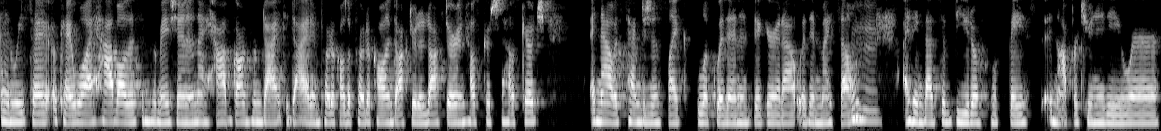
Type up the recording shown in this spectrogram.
and we say, okay, well, I have all this information and I have gone from diet to diet and protocol to protocol and doctor to doctor and health coach to health coach. And now it's time to just like look within and figure it out within myself. Mm-hmm. I think that's a beautiful space and opportunity where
